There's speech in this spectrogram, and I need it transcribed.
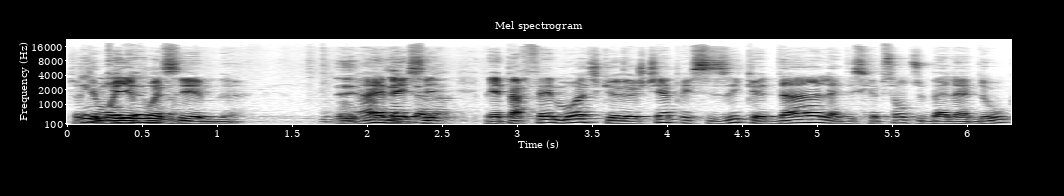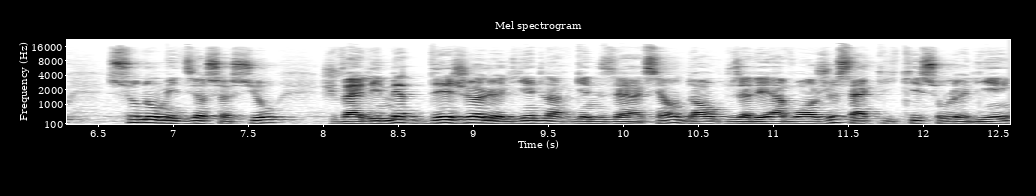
Tous les moyens possibles. Ah, ben, ben, parfait. Moi, ce que je tiens à préciser que dans la description du balado, sur nos médias sociaux, je vais aller mettre déjà le lien de l'organisation. Donc, vous allez avoir juste à cliquer sur le lien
